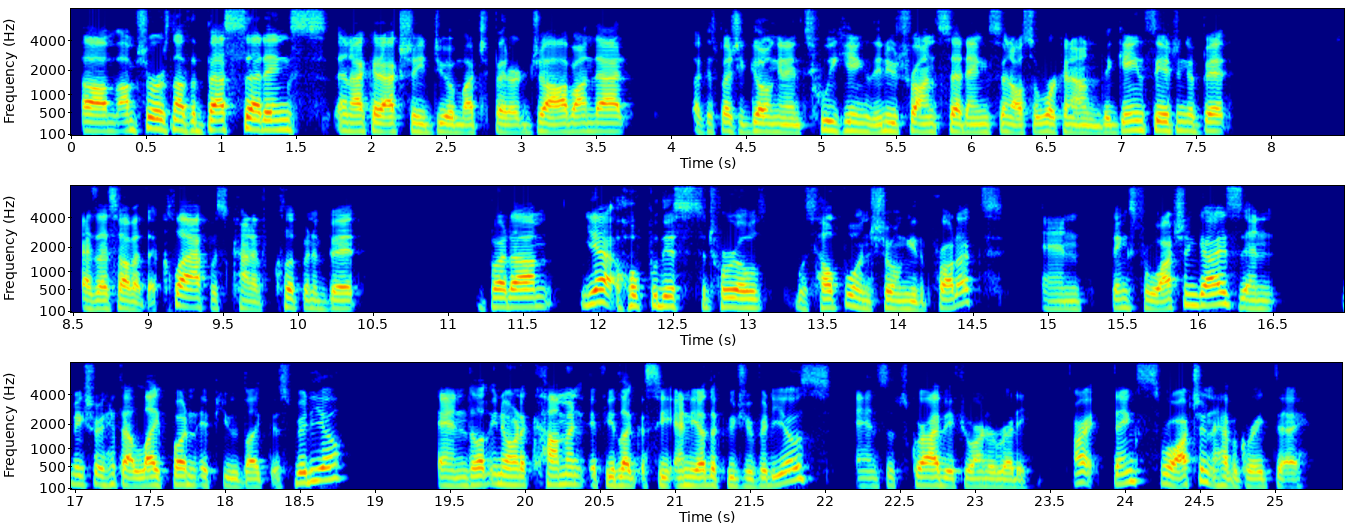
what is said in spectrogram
Um, I'm sure it's not the best settings, and I could actually do a much better job on that, like especially going in and tweaking the neutron settings and also working on the gain staging a bit. As I saw that the clap was kind of clipping a bit. But um, yeah, hopefully this tutorial was helpful in showing you the product. And thanks for watching, guys. And make sure to hit that like button if you like this video. And let me know in a comment if you'd like to see any other future videos. And subscribe if you aren't already. All right, thanks for watching have a great day.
